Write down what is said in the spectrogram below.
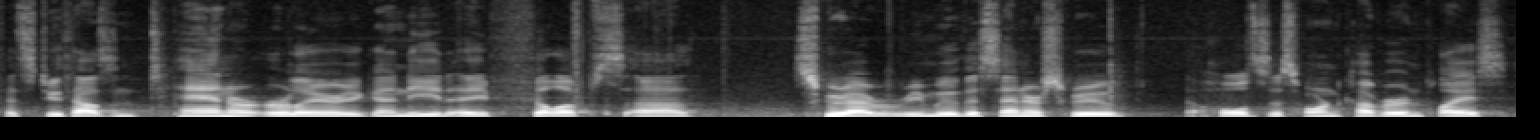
if it's 2010 or earlier, you're gonna need a Phillips uh, screwdriver. Remove the center screw that holds this horn cover in place.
